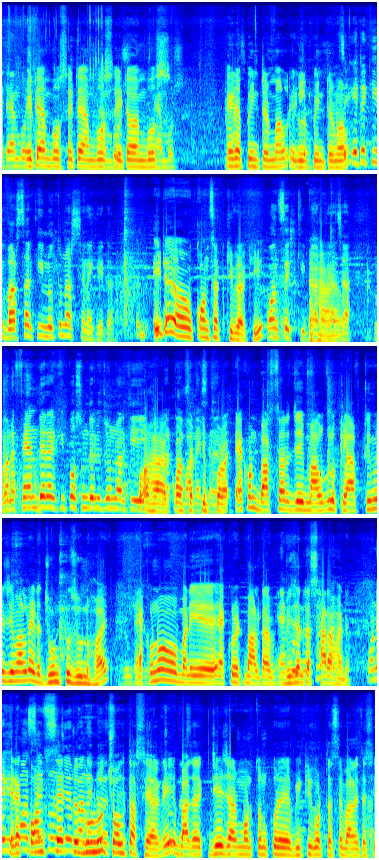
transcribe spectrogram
এটা এমবস এটা এমবস এটা এমবস এটা এমবস এটা প্রিন্টার মাল এগুলো প্রিন্টার মাল। আচ্ছা, এটা কি ভার্সার কি নতুন আসছে নাকি এটা? এটা কনসেপ্ট কিপার কি? কনসেপ্ট কি আর কি? হ্যাঁ। আচ্ছা। মানে ফ্যানদের আর কি পছন্দের জন্য আর কি হ্যাঁ colourটা কনসার্ট কিপ করা এখন বার্সার যে মালগুলো ক্লাব টিমের যে মালটা এটা জুন টু জুন হয়। এখনও মানে অ্যাকুরেট মালটা ডিজাইনটা ছাড়া but হয় না। এটা কনসেপ্টগুলো চলতেছে আর কি। বাজারে যে যার মতন করে বিক্রি করতেছে বানাইতেছে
